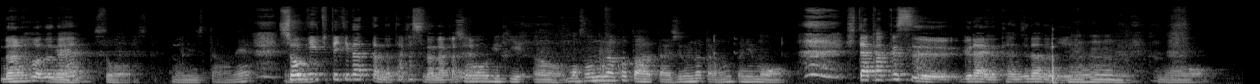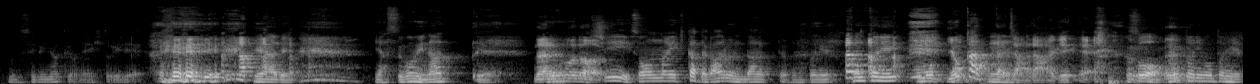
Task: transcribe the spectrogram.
なるほどね。そうインスタのね。衝撃的だったんだ高志の中で。衝撃、うん、もうそんなことあったら自分だったら本当にも ひた隠すぐらいの感じなのう、に、うんうん、もうむせび泣くよね一人で。部屋で。いやすごいなって。なるほど。しそんな生き方があるんだって本当に。本当に思った。よかった、うんじゃああれあげて。そう、ん本当に本当に、うん。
